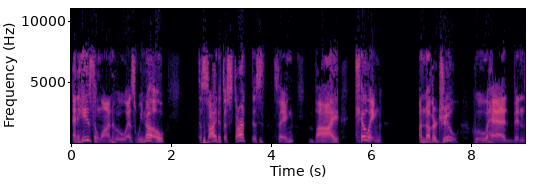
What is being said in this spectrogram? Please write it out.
And he's the one who, as we know, decided to start this thing by killing another Jew who had been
